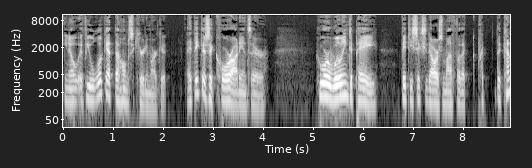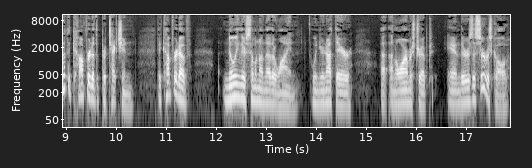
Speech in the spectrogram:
you know if you look at the home security market, I think there's a core audience there who are willing to pay 50 60 dollars a month for the the kind of the comfort of the protection, the comfort of knowing there's someone on the other line when you're not there, uh, an alarm is tripped, and there's a service call,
